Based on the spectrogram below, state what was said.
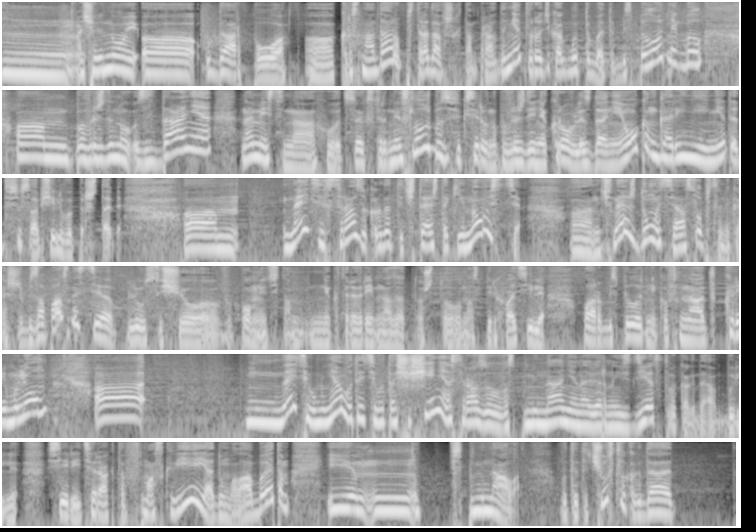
очередной э, удар по э, Краснодару. Пострадавших там, правда, нет. Вроде как будто бы это беспилотник был. Э, повреждено здание. На месте находятся экстренные службы. Зафиксировано повреждение кровли здания и окон. Горения нет. Это все сообщили в оперштабе. Э, знаете, сразу, когда ты читаешь такие новости, э, начинаешь думать о собственной, конечно, безопасности. Плюс еще, вы помните, там некоторое время назад то, что у нас перехватили пару беспилотников над Кремлем. А, знаете, у меня вот эти вот ощущения, сразу воспоминания, наверное, из детства, когда были серии терактов в Москве, я думала об этом и м- вспоминала вот это чувство, когда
